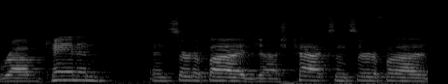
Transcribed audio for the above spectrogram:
Rob Cannon and certified. Josh Cox and certified.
